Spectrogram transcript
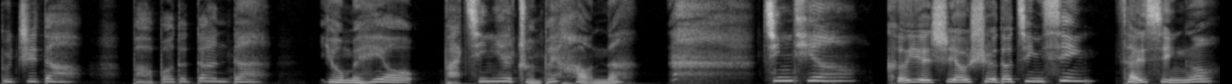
不知道宝宝的蛋蛋有没有把精液准备好呢？今天可也是要射到尽兴才行哦。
